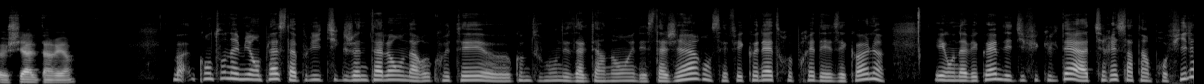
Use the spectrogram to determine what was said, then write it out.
euh, chez Altarea? Bah, quand on a mis en place la politique Jeunes Talents, on a recruté, euh, comme tout le monde, des alternants et des stagiaires. On s'est fait connaître auprès des écoles et on avait quand même des difficultés à attirer certains profils.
